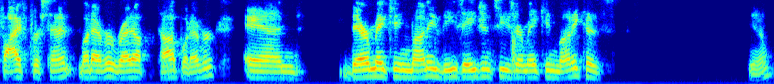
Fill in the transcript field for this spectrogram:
5%, whatever, right off the top, whatever. And they're making money. These agencies are making money because, you know,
